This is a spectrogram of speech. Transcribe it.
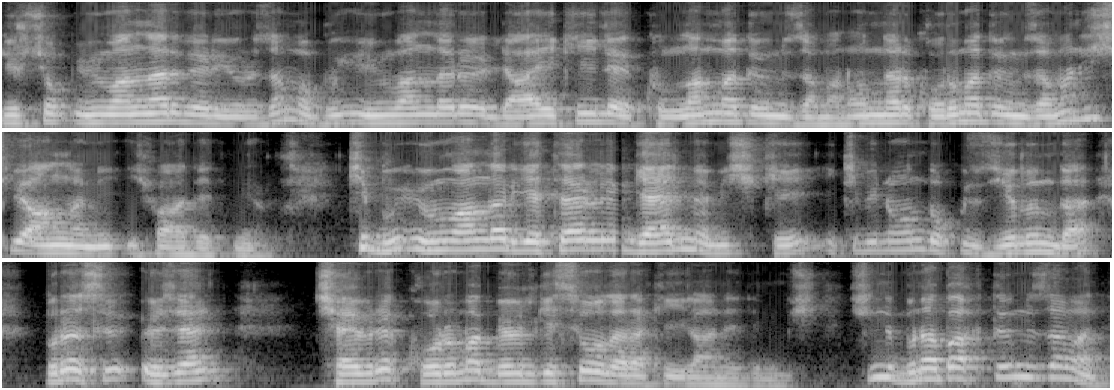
birçok ünvanlar veriyoruz ama bu ünvanları layıkıyla kullanmadığımız zaman, onları korumadığımız zaman hiçbir anlam ifade etmiyor. Ki bu ünvanlar yeterli gelmemiş ki 2019 yılında burası özel çevre koruma bölgesi olarak ilan edilmiş. Şimdi buna baktığımız zaman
